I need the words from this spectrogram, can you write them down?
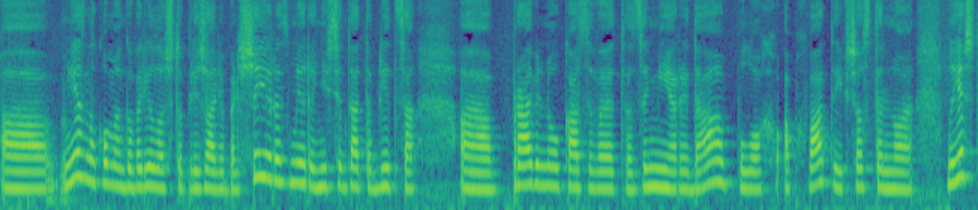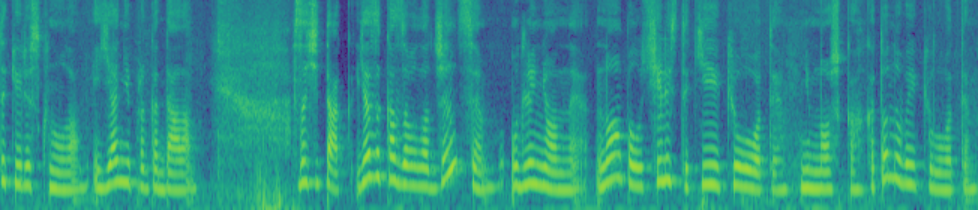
А, мне знакомая говорила, что приезжали большие размеры, не всегда таблица а, правильно указывает замеры, да, полуобхваты и все остальное. Но я все-таки рискнула. Я не прогадала. Значит так, я заказывала джинсы удлиненные, но получились такие кюлоты немножко, катоновые кюлоты.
